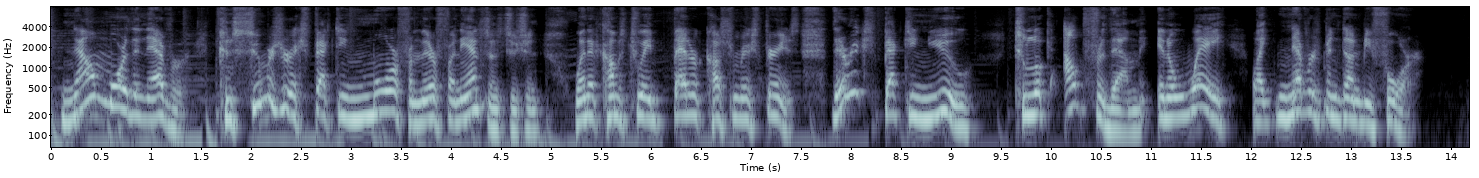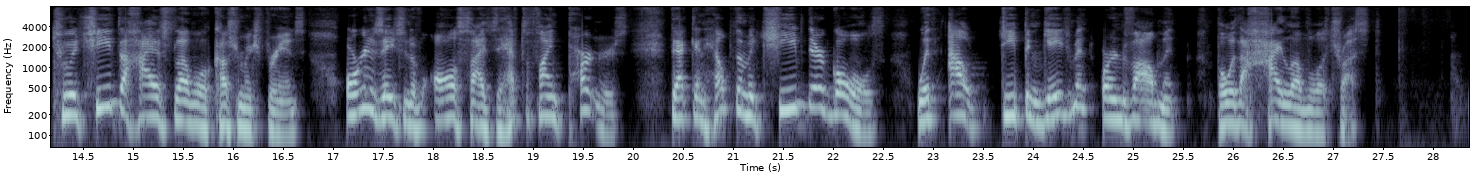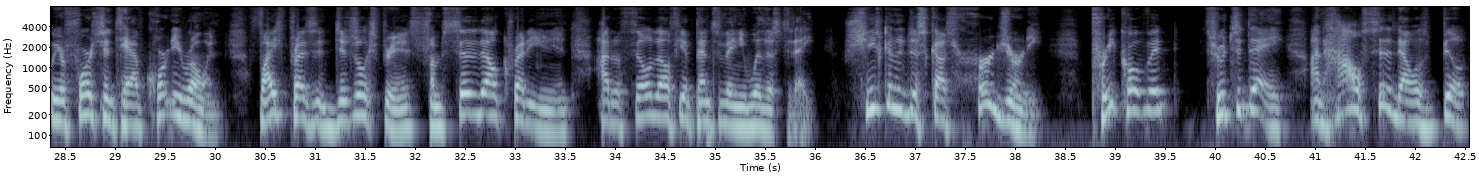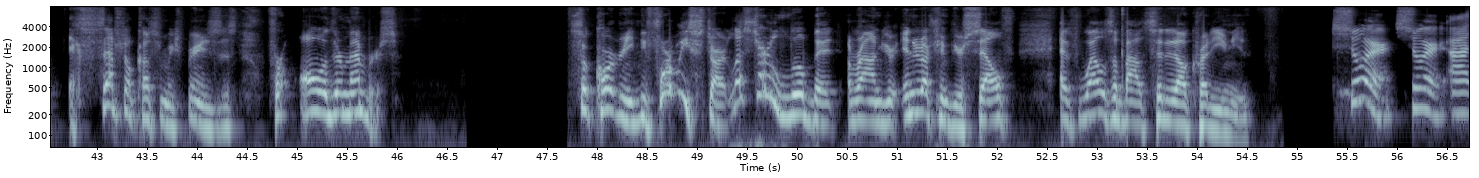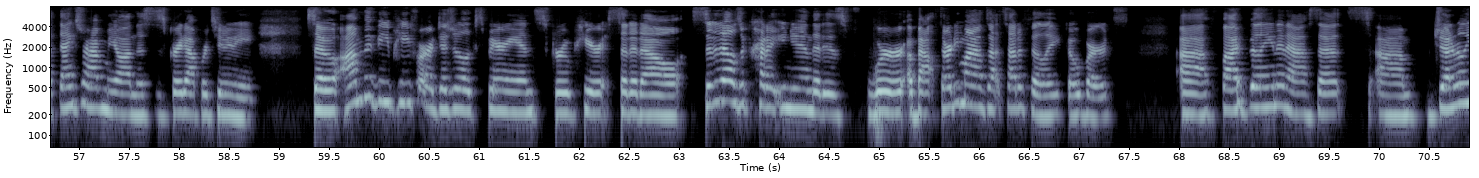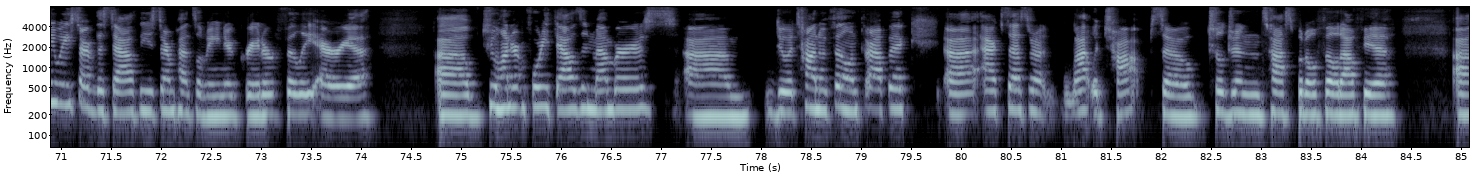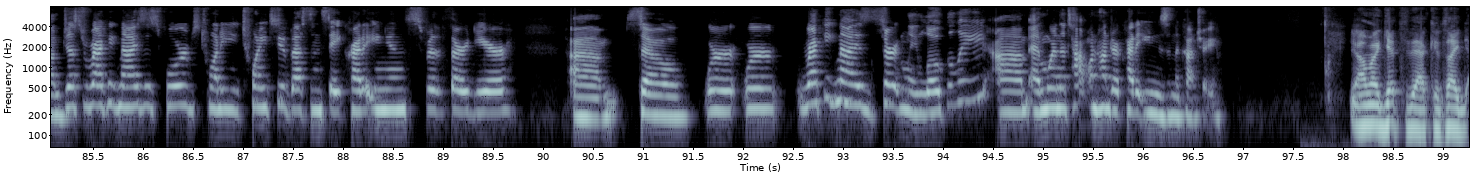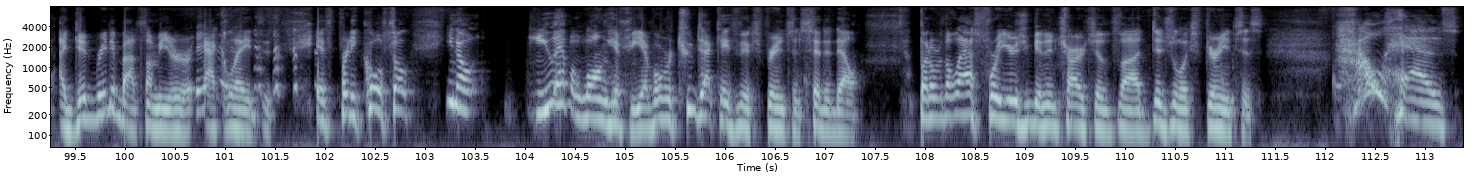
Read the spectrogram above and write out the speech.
Now more than ever, consumers are expecting more from their financial institution when it comes to a better customer experience. They're expecting you to look out for them in a way like never's been done before. To achieve the highest level of customer experience, organizations of all sizes have to find partners that can help them achieve their goals without deep engagement or involvement, but with a high level of trust we are fortunate to have Courtney Rowan, Vice President of Digital Experience from Citadel Credit Union out of Philadelphia, Pennsylvania, with us today. She's going to discuss her journey pre COVID through today on how Citadel has built exceptional customer experiences for all of their members. So, Courtney, before we start, let's start a little bit around your introduction of yourself as well as about Citadel Credit Union. Sure, sure. Uh, thanks for having me on. This is a great opportunity. So I'm the VP for our digital experience group here at Citadel. Citadel is a credit union that is we're about 30 miles outside of Philly. Go Birds! Uh, Five billion in assets. Um, generally, we serve the southeastern Pennsylvania, greater Philly area. Uh, 240,000 members. Um, do a ton of philanthropic uh, access, a lot with CHOP, so Children's Hospital Philadelphia um, just recognizes Forbes 2022 Best in State Credit Unions for the third year. Um, so we're we're recognized certainly locally, um, and we're in the top 100 credit unions in the country. Yeah, I'm going to get to that because I I did read about some of your accolades. it's, it's pretty cool. So you know, you have a long history. You have over two decades of experience at Citadel, but over the last four years, you've been in charge of uh, digital experiences. How has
